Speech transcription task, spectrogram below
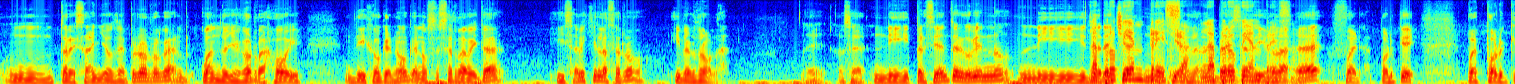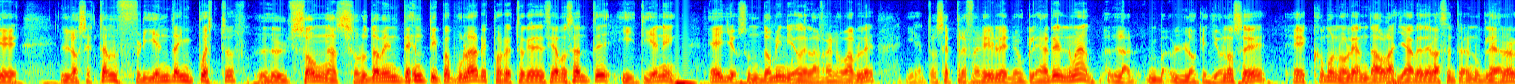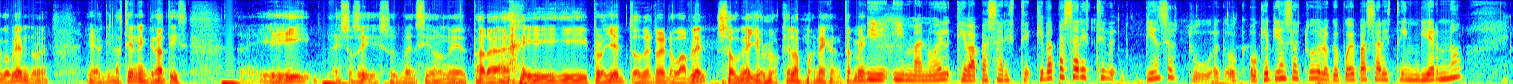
tres años de prórroga, cuando llegó Rajoy dijo que no, que no se cerraba y tal, ¿y sabéis quién la cerró? Iberdrola. ¿eh? O sea, ni presidente del gobierno, ni la derecha, propia empresa, la, propia empresa. ¿eh? Fuera. ¿Por qué? Pues porque los están friendo a impuestos, son absolutamente antipopulares, por esto que decíamos antes, y tienen ellos un dominio de las renovables, y entonces preferible nucleares. lo que yo no sé es cómo no le han dado las llaves de la central nuclear al gobierno, ¿eh? y aquí las tienen gratis. Y eso sí, subvenciones para y, proyectos de renovables son ellos los que las manejan también. Y, Manuel, ¿qué va a pasar este? ¿Qué va a pasar este? ¿Piensas tú o, qué piensas tú de lo que puede pasar este invierno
